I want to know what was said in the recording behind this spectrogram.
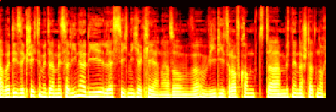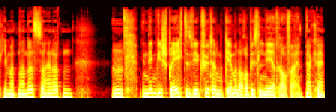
Aber diese Geschichte mit der Messalina, die lässt sich nicht erklären. Also wie die draufkommt, da mitten in der Stadt noch jemanden anders zu heiraten. Hm, in dem Gespräch, das wir geführt haben, gehen wir noch ein bisschen näher drauf ein. Okay.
